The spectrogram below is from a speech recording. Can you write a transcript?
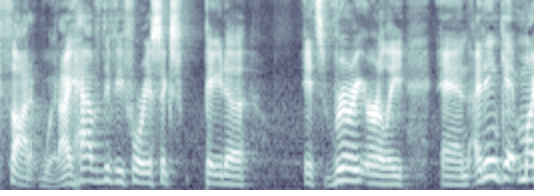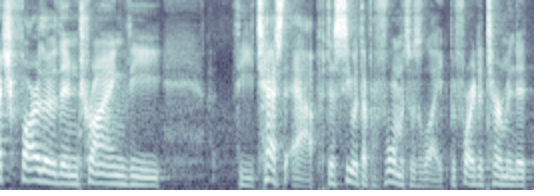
thought it would. I have the Vuforia 6 beta it's very early, and I didn't get much farther than trying the the test app to see what the performance was like before I determined that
